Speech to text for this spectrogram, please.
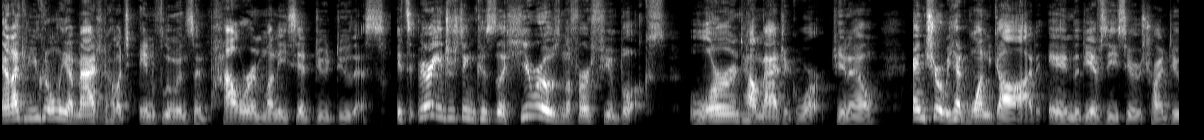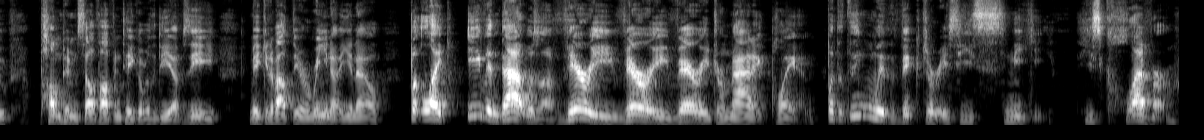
And I can you can only imagine how much influence and power and money he had to do, do this. It's very interesting because the heroes in the first few books learned how magic worked, you know? And sure, we had one god in the DFZ series trying to pump himself up and take over the DFZ, make it about the arena, you know? But like, even that was a very, very, very dramatic plan. But the thing with Victor is he's sneaky. He's clever.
